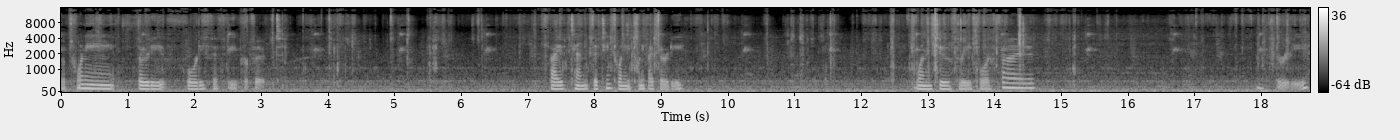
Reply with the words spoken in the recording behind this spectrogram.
So 20, 30, 40, 50, perfect. 5, 10, 15, 20, 25, 30. 1, 2, 3, 4, 5. 3.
